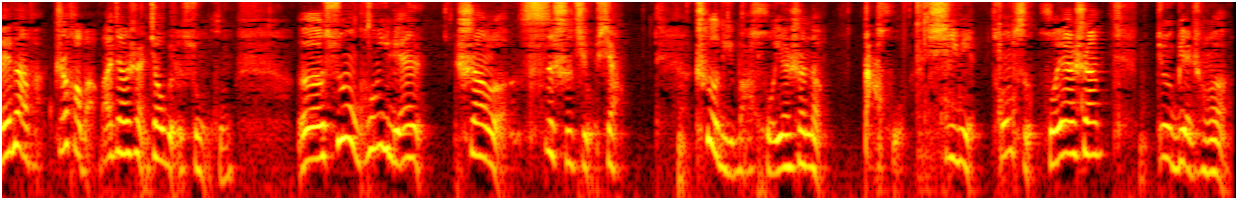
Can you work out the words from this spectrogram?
没办法，只好把芭蕉扇交给了孙悟空。呃，孙悟空一连扇了四十九下，彻底把火焰山的。大火熄灭，从此火焰山就变成了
